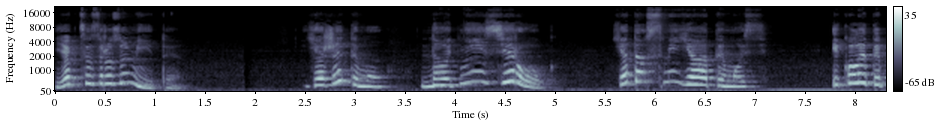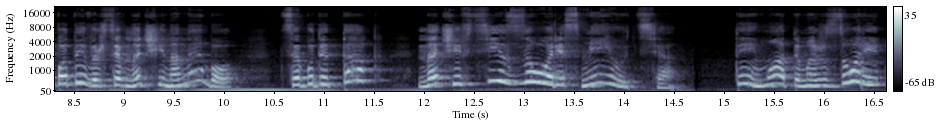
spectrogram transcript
Як це зрозуміти? Я житиму на одній з зірок, я там сміятимусь. І коли ти подивишся вночі на небо, це буде так, наче всі зорі сміються. Ти матимеш зорі,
